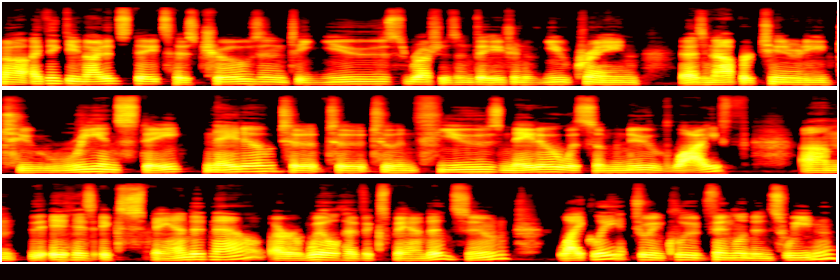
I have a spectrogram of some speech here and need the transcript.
Uh, I think the United States has chosen to use Russia's invasion of Ukraine as an opportunity to reinstate NATO, to to to infuse NATO with some new life. Um, it has expanded now, or will have expanded soon, likely to include Finland and Sweden.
